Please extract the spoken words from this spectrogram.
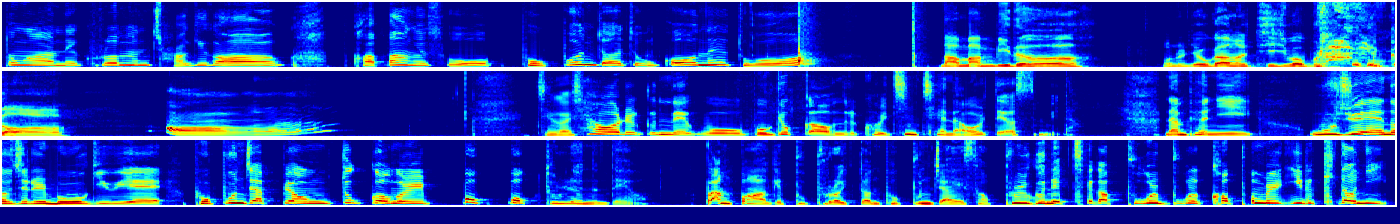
동안에 그러면 자기가 가방에서 복분자 좀 꺼내둬. 나만 믿어. 오늘 요강을 뒤집어 부르니까. 제가 샤워를 끝내고 목욕 가운을 걸친 채 나올 때였습니다. 남편이 우주의 에너지를 모으기 위해 복분자병 뚜껑을 똑똑 돌렸는데요. 빵빵하게 부풀어 있던 복분자에서 붉은 액체가 부글부글 거품을 일으키더니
